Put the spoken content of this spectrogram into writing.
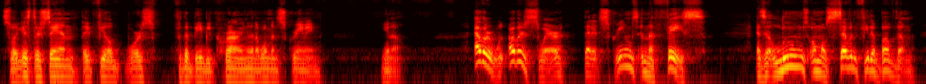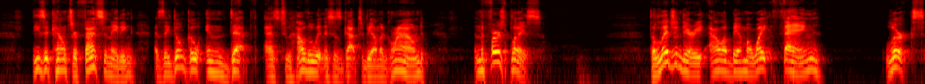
So I guess they're saying they'd feel worse for the baby crying than a woman screaming. You know. Other, others swear that it screams in the face as it looms almost seven feet above them. These accounts are fascinating as they don't go in depth as to how the witnesses got to be on the ground in the first place. The legendary Alabama White Thang lurks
